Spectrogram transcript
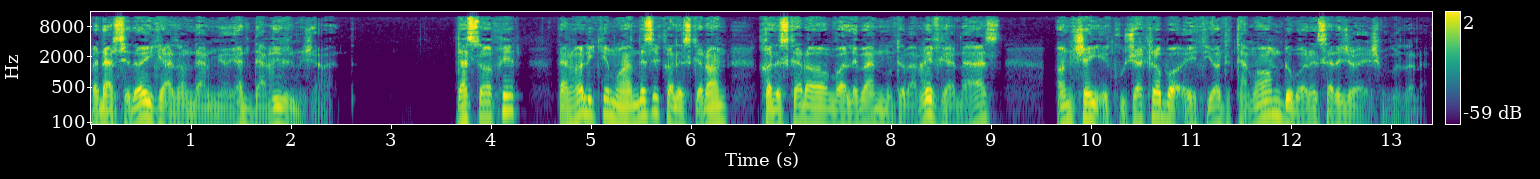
و در صدایی که از آن در میآید دقیق می شود. دست آخر در حالی که مهندس کالسکران کالسکر را غالبا متوقف کرده است آن شیء کوچک را با احتیاط تمام دوباره سر جایش می‌گذارد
